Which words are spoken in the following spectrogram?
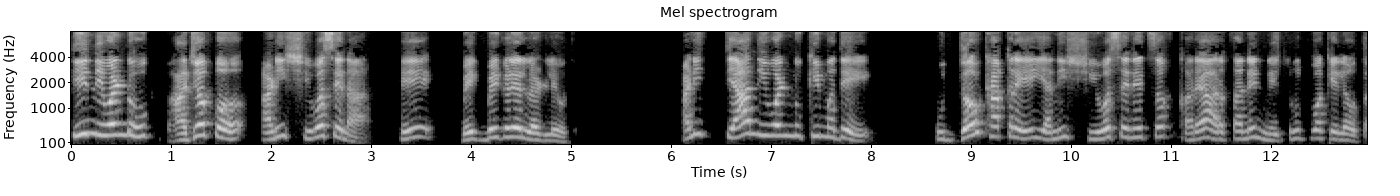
ती निवडणूक भाजप आणि शिवसेना हे वेगवेगळे लढले होते. आणि त्या निवडणुकीमध्ये उद्धव ठाकरे यांनी शिवसेनेचं खऱ्या अर्थाने नेतृत्व केलं होतं.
